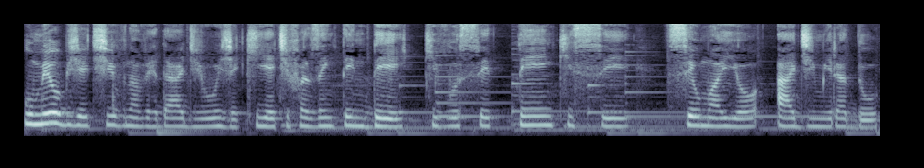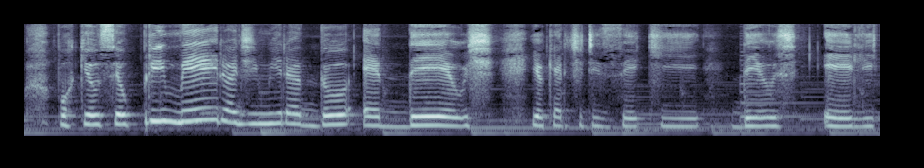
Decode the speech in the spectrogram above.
O meu objetivo, na verdade, hoje aqui é te fazer entender que você tem que ser seu maior admirador, porque o seu primeiro admirador é Deus. E eu quero te dizer que Deus, ele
